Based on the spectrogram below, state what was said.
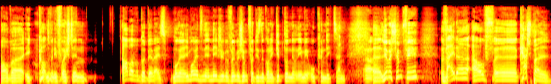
Aber ich kann es mir nicht vorstellen, Aber gut, wer weiß. Ich mag jetzt nicht über Filme schimpfen, die es noch gar nicht gibt und eben angekündigt sind. Ja. Äh, lieber Schimpfe, weiter auf äh, Kasperl.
